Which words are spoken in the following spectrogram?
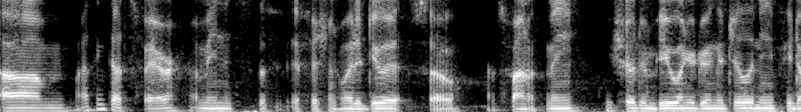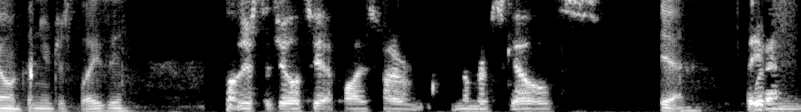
Um, I think that's fair. I mean, it's the efficient way to do it, so that's fine with me. You should imbue when you're doing agility. If you don't, then you're just lazy. It's not just agility; it applies for a number of skills. Yeah. What's-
